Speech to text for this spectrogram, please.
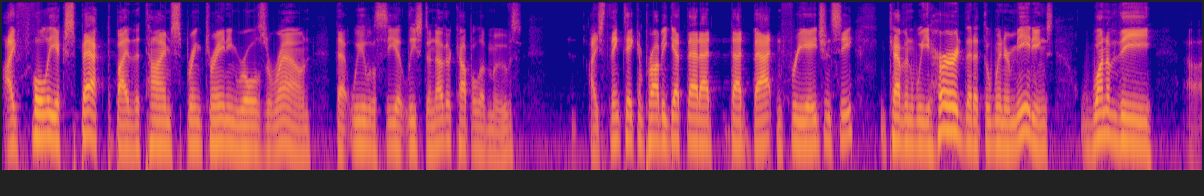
I fully expect by the time spring training rolls around that we will see at least another couple of moves. I think they can probably get that at that bat in free agency. Kevin, we heard that at the winter meetings, one of the uh,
